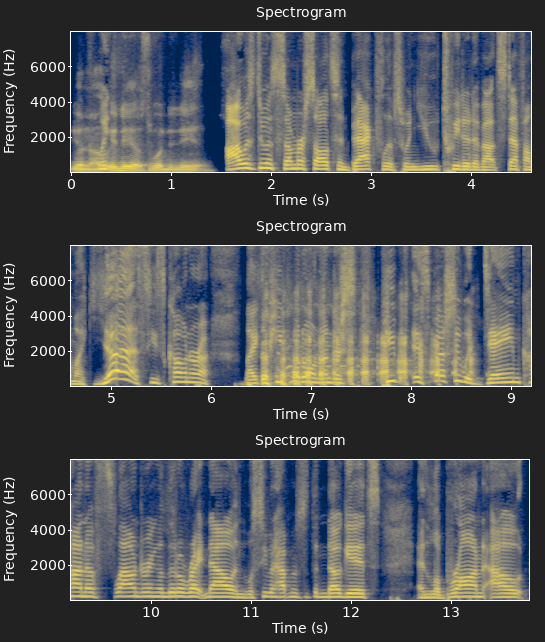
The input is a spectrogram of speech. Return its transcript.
you know, when, it is what it is. I was doing somersaults and backflips when you tweeted about Steph. I'm like, yes, he's coming around. Like people don't understand, people, especially with Dame kind of floundering a little right now, and we'll see what happens with the Nuggets and LeBron out.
